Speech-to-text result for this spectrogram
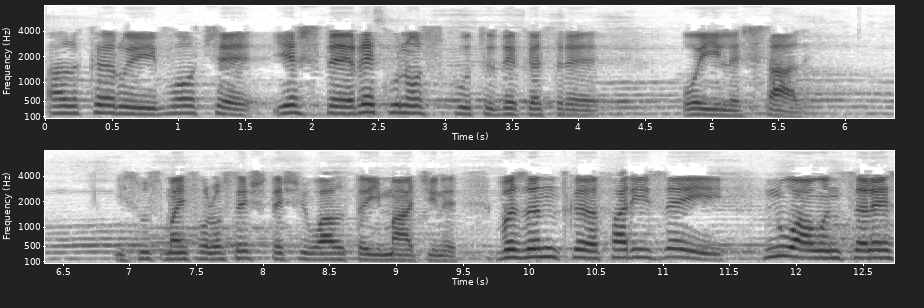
al cărui voce este recunoscut de către oile sale. Iisus mai folosește și o altă imagine, văzând că farizeii nu au înțeles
